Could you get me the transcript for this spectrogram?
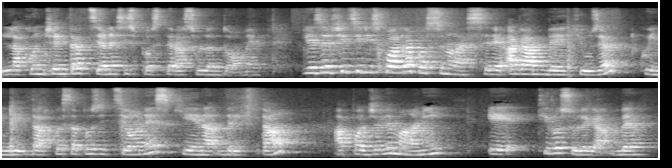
la concentrazione si sposterà sull'addome. Gli esercizi di squadra possono essere a gambe chiuse, quindi da questa posizione, schiena dritta, appoggio le mani e tiro sulle gambe,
